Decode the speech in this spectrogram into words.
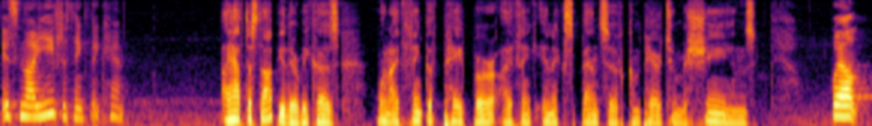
It's naive to think they can. I have to stop you there because when I think of paper, I think inexpensive compared to machines. Well,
